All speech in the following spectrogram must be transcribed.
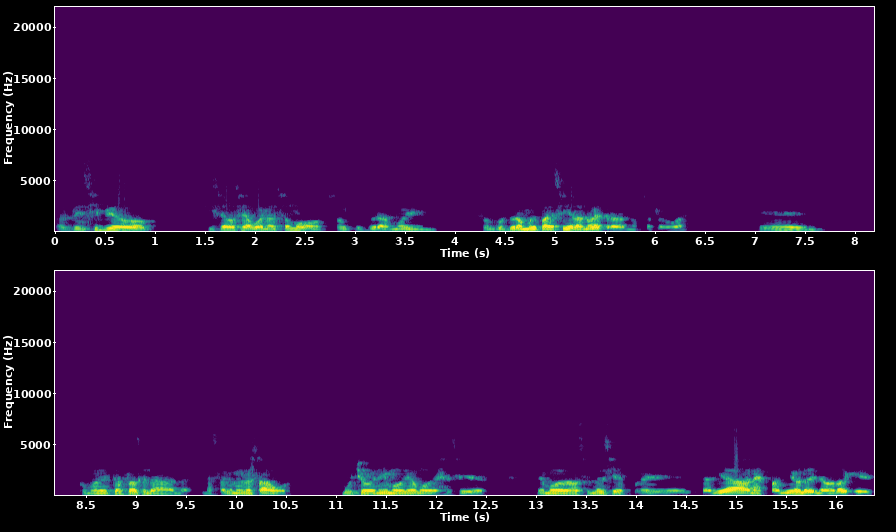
Al principio, quizás, o sea, bueno, somos, son culturas muy, son culturas muy parecidas a la nuestra, nosotros, bueno, eh, como esta frase, la, sangre no es agua. Muchos venimos, digamos, de, de, digamos, de ascendencia eh, italiana, española, y la verdad que,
